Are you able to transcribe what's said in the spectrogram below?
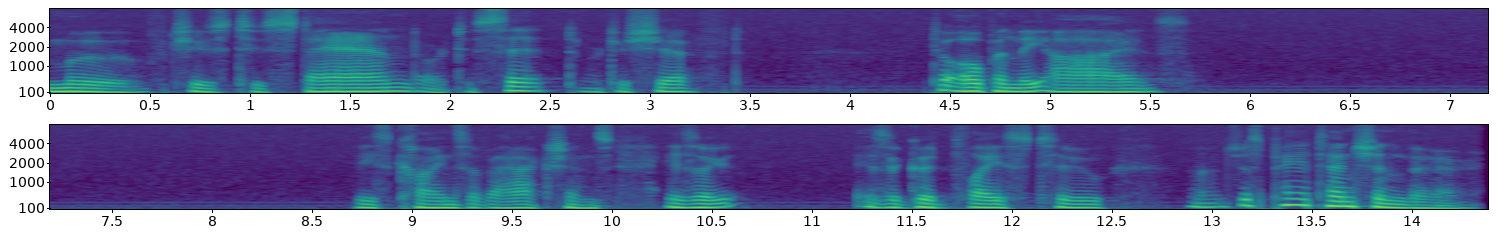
move, choose to stand or to sit or to shift to open the eyes. These kinds of actions is a, is a good place to uh, just pay attention there.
